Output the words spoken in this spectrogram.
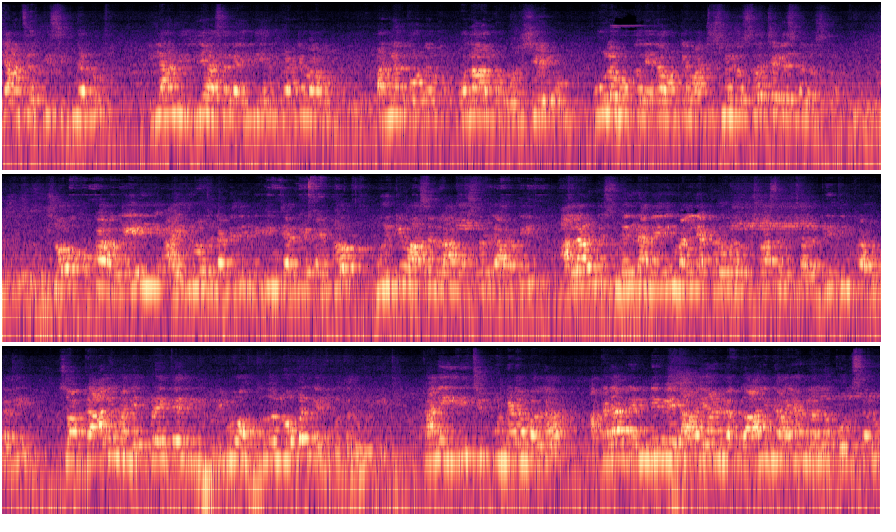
క్యాన్సర్కి సిగ్నల్. ఇలాంటి ఇది అసలు అయింది ఎందుకంటే మనం పండ్ల తోటలు పొలాలు వరిసేలు పూల మొక్కలు ఎలా ఉంటే మంచి స్మెల్ వస్తుందా చెడ్డ స్మెల్ వస్తుందా? సో ఒక లేడీ ఐదు రోజులు అనేది బ్లీడింగ్ జరిగే టైంలో మురికి వాసన లాగా వస్తుంది కాబట్టి అలాంటి స్మెల్ అనేది మళ్ళీ అక్కడ కూడా ఉచ్ఛ్వాసం వాళ్ళ బ్రీతింగ్ ఉంటుంది. సో ఆ గాలి మళ్ళీ ఎప్పుడైతే రిమూవ్ అవుతుందో లోపలికి వెళ్ళిపోతుంది మురికి కానీ ఇది చిప్ ఉండడం వల్ల అక్కడ రెండు వేల అయాన్ల గాలిని అయాన్లలో కొలుస్తారు.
